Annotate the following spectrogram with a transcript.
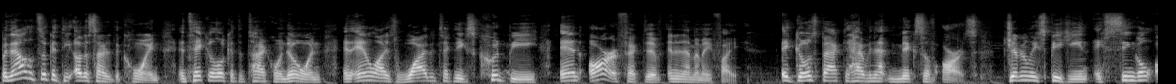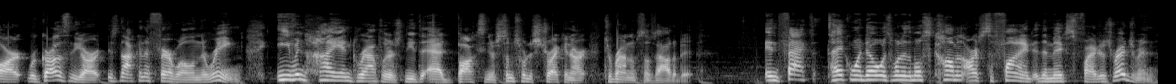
But now let's look at the other side of the coin and take a look at the Taekwondoan and analyze why the techniques could be and are effective in an MMA fight. It goes back to having that mix of arts. Generally speaking, a single art, regardless of the art, is not going to fare well in the ring. Even high-end grapplers need to add boxing or some sort of striking art to round themselves out a bit. In fact, Taekwondo is one of the most common arts to find in the mixed fighters regimen.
